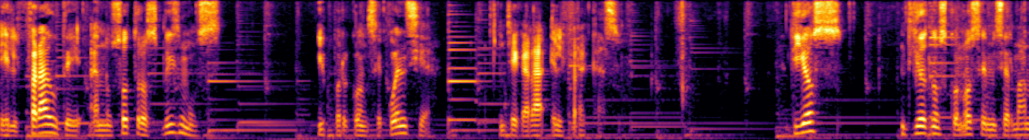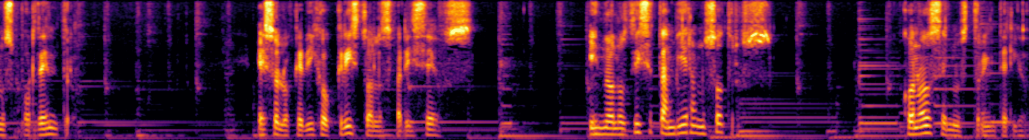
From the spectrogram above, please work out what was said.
el fraude a nosotros mismos y por consecuencia llegará el fracaso. Dios, Dios nos conoce, mis hermanos, por dentro. Eso es lo que dijo Cristo a los fariseos. Y nos lo dice también a nosotros. Conoce nuestro interior.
